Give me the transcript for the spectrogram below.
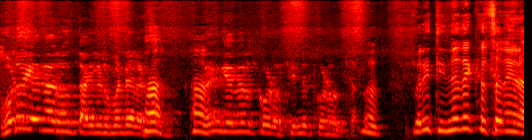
ಕೊಡು ಏನಾರು ಅಂತ ಇಲ್ಲಿ ಮಂಡ್ಯ ನಂಗೆ ಏನಾರು ಕೊಡು ತಿನ್ನದ್ ಕೊಡು ಅಂತ. ಬರೀ ತಿನ್ನೋದೇ ಕೆಲಸನೇನ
